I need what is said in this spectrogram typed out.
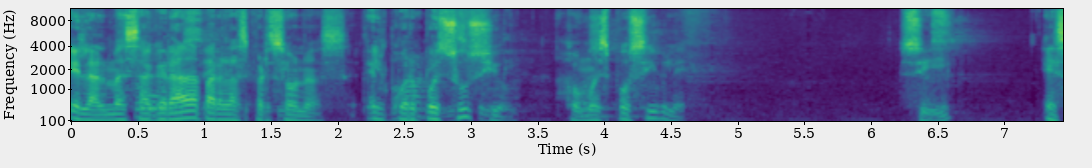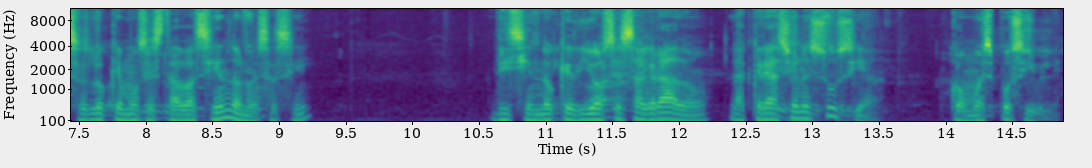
El alma es sagrada para las personas, el cuerpo es sucio. ¿Cómo es posible? Sí, eso es lo que hemos estado haciendo, ¿no es así? Diciendo que Dios es sagrado, la creación es sucia. ¿Cómo es posible?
